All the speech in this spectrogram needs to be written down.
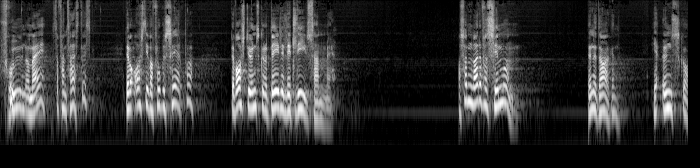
fruen og meg. Så fantastisk. Det var oss de var fokusert på. Det var oss de ønsket å dele litt liv sammen med. Og Sånn var det for Simon denne dagen. Jeg ønsker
